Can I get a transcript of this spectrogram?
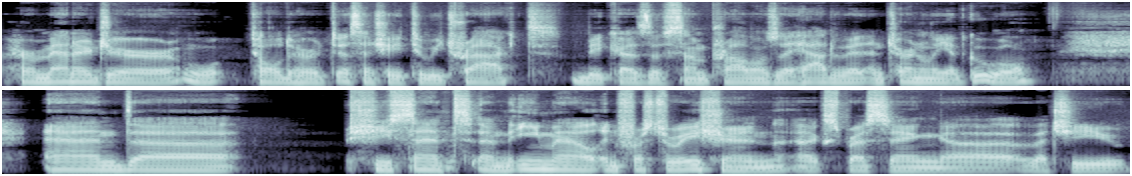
her manager w- told her to essentially to retract because of some problems they had with it internally at Google. And uh, she sent an email in frustration expressing uh, that she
